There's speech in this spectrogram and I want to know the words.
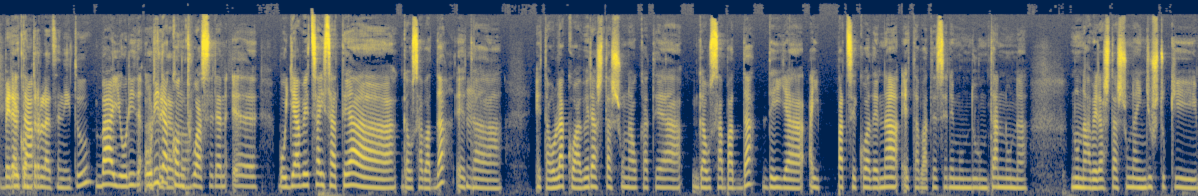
Bera Eta- kontrolatzen ditu. Bai, hori da, hori da kontua, zeren e, bo, jabetza izatea gauza bat da, eta eta olako aberastasun aukatea gauza bat da, deia aipatzekoa dena, eta batez ere mundu untan nuna, nuna aberastasuna injustuki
